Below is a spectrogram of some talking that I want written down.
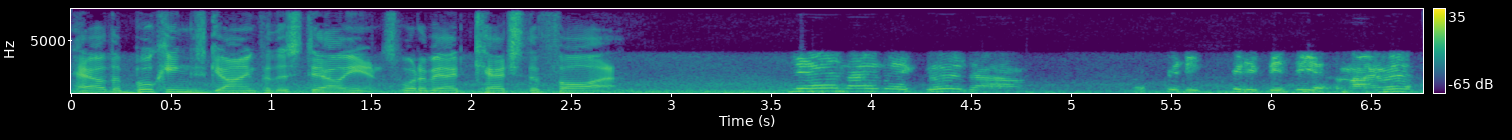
How are the bookings going for the stallions? What about Catch the Fire? Yeah, no, they're good. Um, we're pretty pretty busy at the moment.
